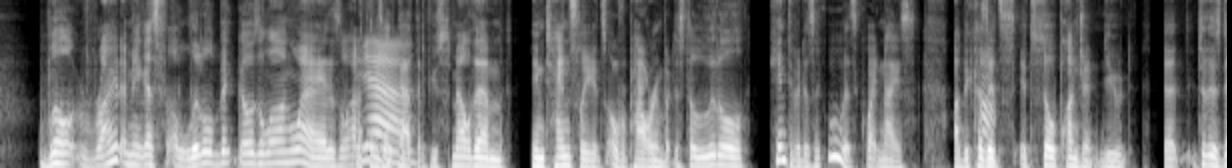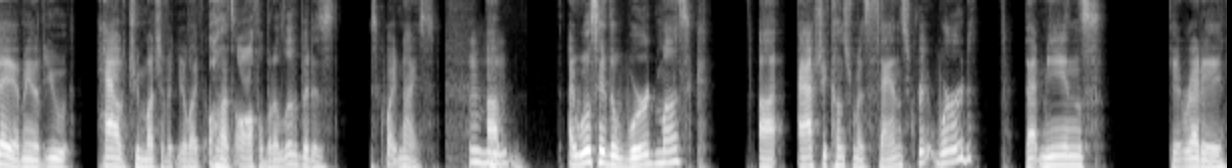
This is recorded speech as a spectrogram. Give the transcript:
well, right? I mean, I guess a little bit goes a long way. There's a lot of things like that that if you smell them intensely, it's overpowering, but just a little hint of it is like, ooh, it's quite nice uh, because Huh. it's it's so pungent. You uh, to this day, I mean, if you have too much of it, you're like, oh, that's awful, but a little bit is is quite nice. Mhm. Uh, I will say the word musk uh, actually comes from a Sanskrit word that means, get ready,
